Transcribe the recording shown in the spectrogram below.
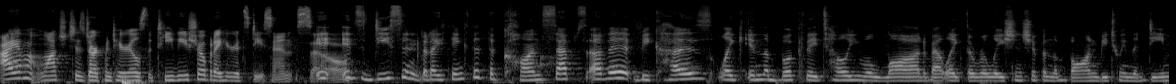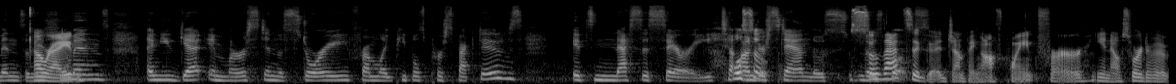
I haven't watched his Dark Materials, the TV show, but I hear it's decent. So It, it's decent, but I think that the concepts of it, because like in the book they tell you a lot about like the relationship and the bond between the daemons and the Oh, right. humans, and you get immersed in the story from like people's perspectives. It's necessary to Well, so- understand those. so those that's a good jumping off point for you know sort of a,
